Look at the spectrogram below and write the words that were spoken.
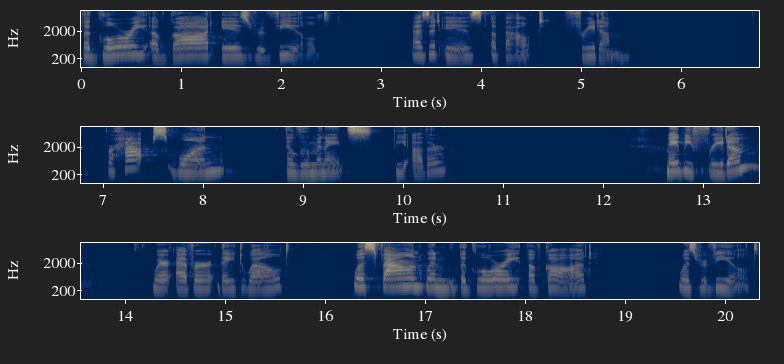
the glory of God is revealed as it is about freedom. Perhaps one illuminates the other. Maybe freedom, wherever they dwelled, was found when the glory of God was revealed.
